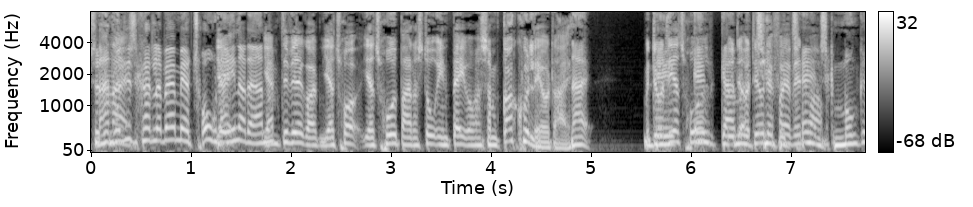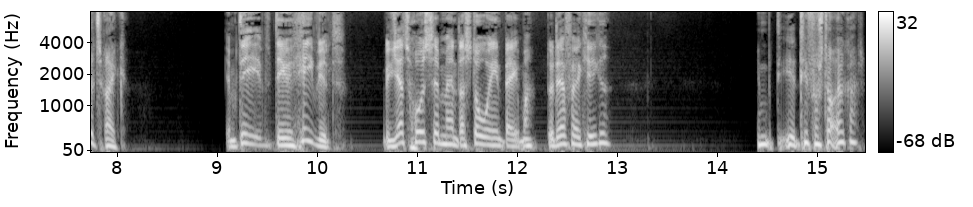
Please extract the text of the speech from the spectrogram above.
Så Nej, du kan lige så godt lade være med at tro det ene og det andet. Jamen, det ved jeg godt. Jeg, tror, jeg troede bare, der stod en bag mig, som godt kunne lave dig. Nej, Men det var det, jeg troede. Et Det, gammelt det var derfor, jeg vendte mig om. munketrik. Jamen, det, det er jo helt vildt. Men jeg troede simpelthen, der stod en bag mig. Det var derfor, jeg kiggede. Jamen, det, det forstår jeg godt.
